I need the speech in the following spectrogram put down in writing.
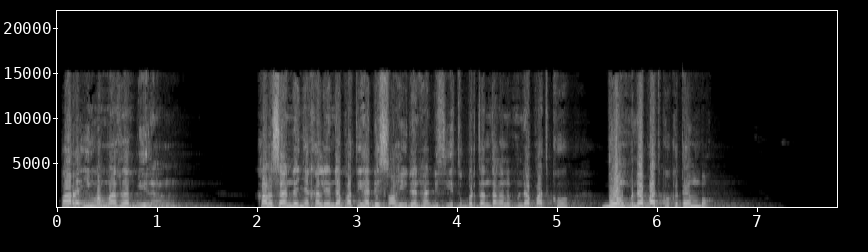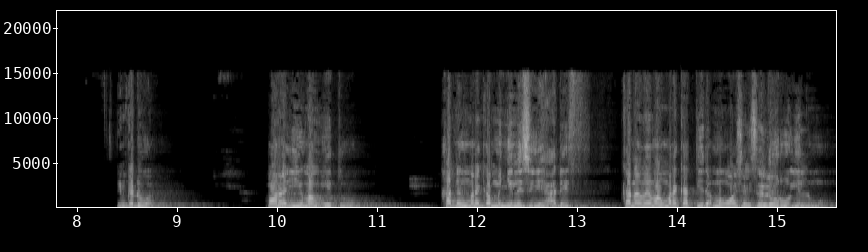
Para imam mazhab bilang, kalau seandainya kalian dapati hadis sahih dan hadis itu bertentangan dengan pendapatku, buang pendapatku ke tembok. Yang kedua, para imam itu kadang mereka menyelisih hadis karena memang mereka tidak menguasai seluruh ilmu.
